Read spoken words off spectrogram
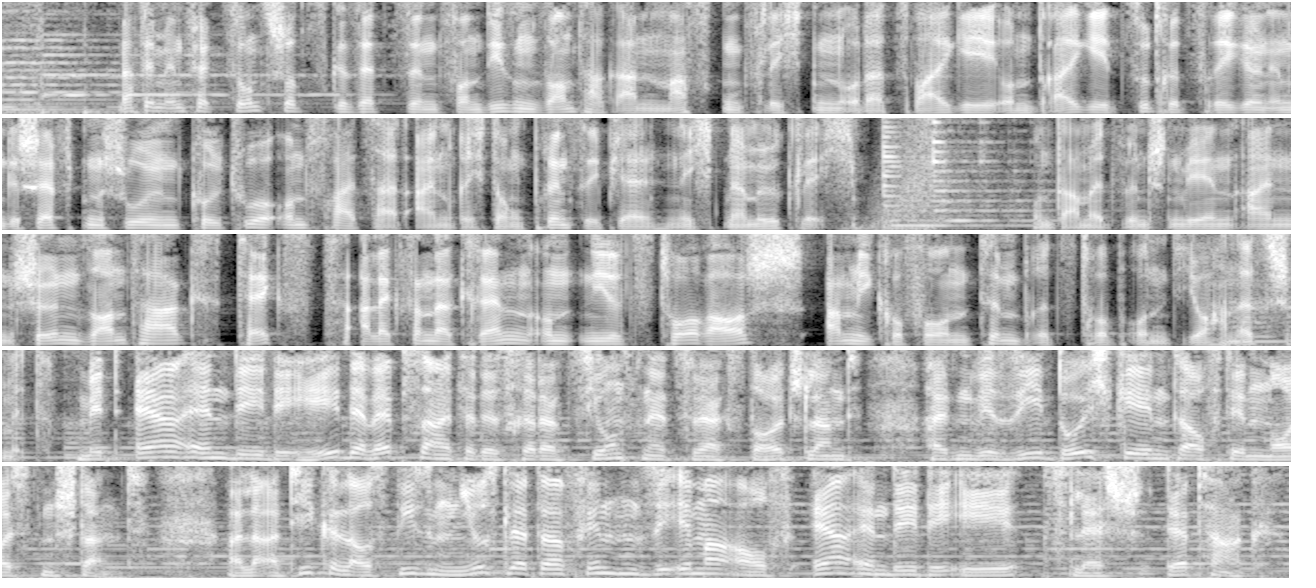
Nach dem Infektionsschutzgesetz sind von diesem Sonntag an Maskenpflichten oder 2G- und 3G-Zutrittsregeln in Geschäften, Schulen, Kultur- und Freizeiteinrichtungen prinzipiell nicht mehr möglich. Und damit wünschen wir Ihnen einen schönen Sonntag. Text Alexander Krenn und Nils Thorausch. Am Mikrofon Tim Britztrup und Johannes Schmidt. Mit rnd.de, der Webseite des Redaktionsnetzwerks Deutschland, halten wir Sie durchgehend auf dem neuesten Stand. Alle Artikel aus diesem Newsletter finden Sie immer auf rnd.de slash der Tag.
